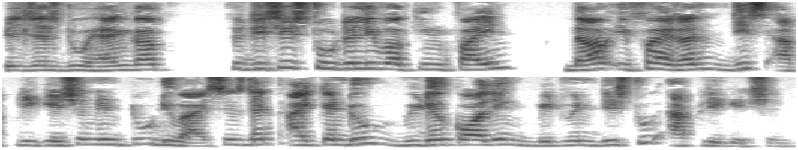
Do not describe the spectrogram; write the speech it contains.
will just do hang up. So this is totally working fine. Now, if I run this application in two devices, then I can do video calling between these two applications.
